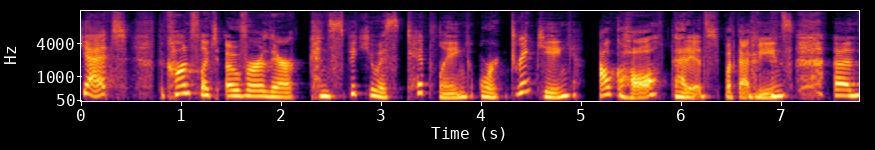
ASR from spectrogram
Yet, the conflict over their conspicuous tippling or drinking alcohol that is what that means um,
